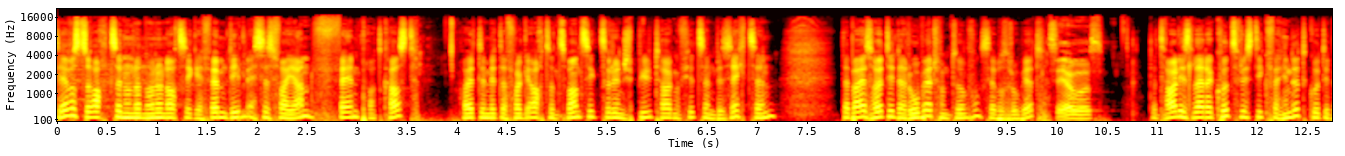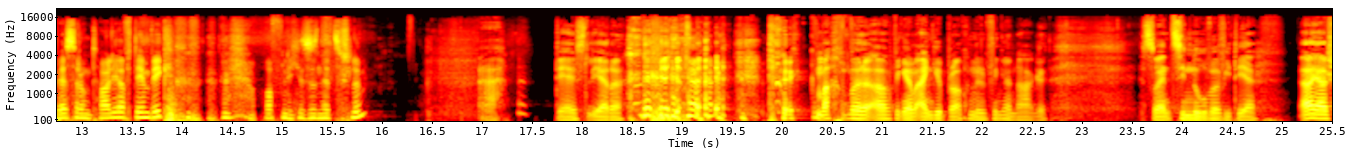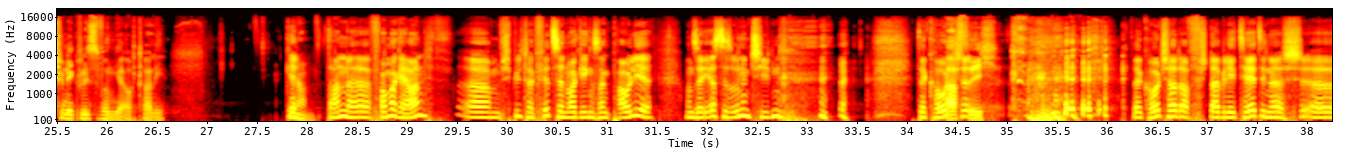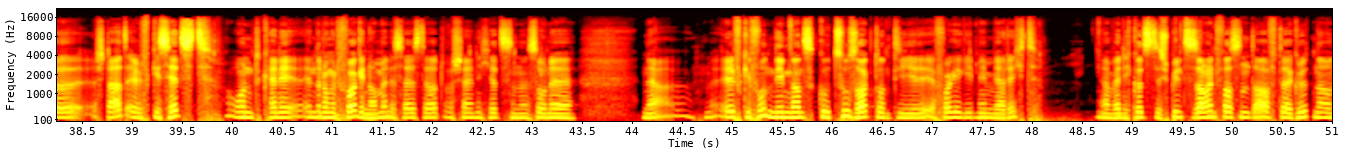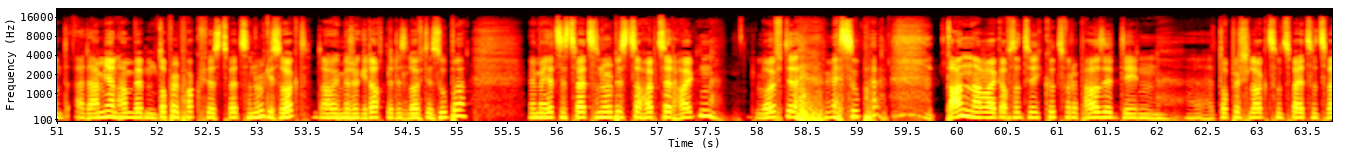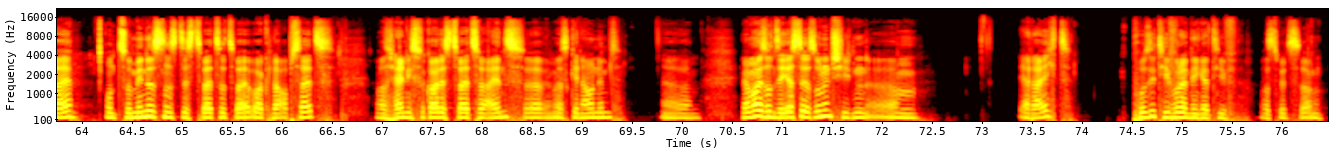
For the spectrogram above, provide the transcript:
Servus zu 1889 FM, dem SSV Jan Fan Podcast. Heute mit der Folge 28 zu den Spieltagen 14 bis 16. Dabei ist heute der Robert vom Turmfunk. Servus, Robert. Servus. Der Tali ist leider kurzfristig verhindert. Gute Besserung, Tali, auf dem Weg. Hoffentlich ist es nicht so schlimm. Ah, der ist Lehrer. da macht man auch wegen einem eingebrochenen Fingernagel. So ein Zinnober wie der. Ah ja, schöne Grüße von mir auch, Tali. Genau, dann äh, fangen wir gleich an. Ähm, Spieltag 14 war gegen St. Pauli unser erstes Unentschieden. der, Coach, der Coach hat auf Stabilität in der äh, Startelf gesetzt und keine Änderungen vorgenommen. Das heißt, er hat wahrscheinlich jetzt eine, so eine, eine Elf gefunden, die ihm ganz gut zusagt und die Erfolge geben ihm ja recht. Ja, wenn ich kurz das Spiel zusammenfassen darf, der Grüttner und Adamian haben mit dem Doppelpack fürs 2 zu 0 gesorgt. Da habe ich mir schon gedacht, ja, das läuft ja super. Wenn wir jetzt das 2 zu 0 bis zur Halbzeit halten, läuft ja wäre super. Dann aber gab es natürlich kurz vor der Pause den äh, Doppelschlag zum 2 zu 2 und zumindest das 2 zu 2 war klar abseits. Wahrscheinlich sogar das 2 zu 1, äh, wenn man es genau nimmt. Ähm, wir haben also unser erstes Unentschieden ähm, erreicht. Positiv oder negativ? Was würdest du sagen?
